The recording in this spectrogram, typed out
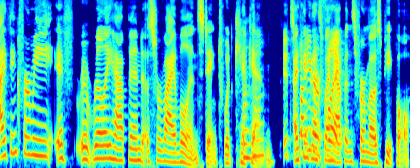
I think for me, if it really happened, a survival instinct would kick Mhm. in. It's I think that's what happens for most people.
